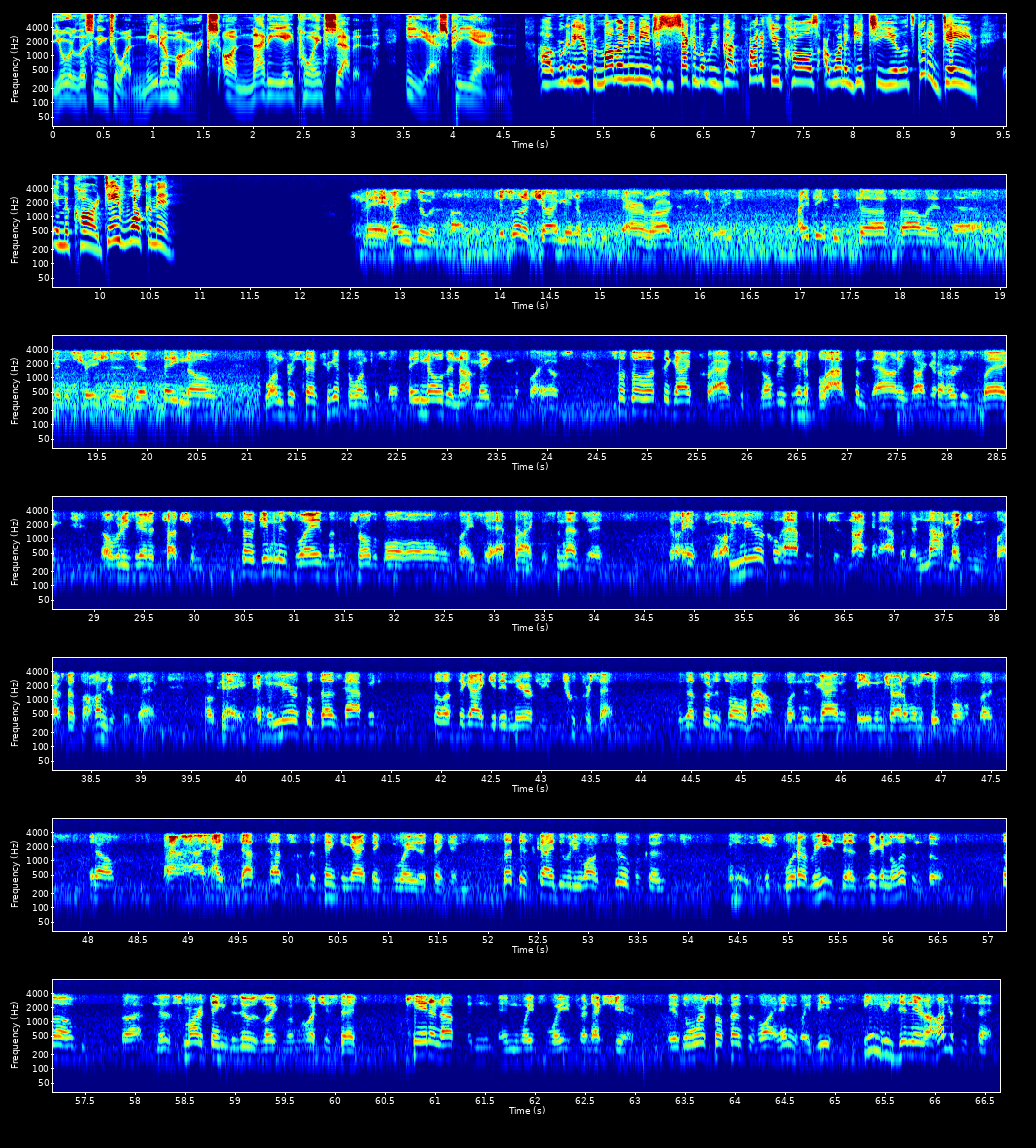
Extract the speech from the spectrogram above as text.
You're listening to Anita Marks on 98.7 ESPN. Uh, we're going to hear from Mama Mimi in just a second, but we've got quite a few calls. I want to get to you. Let's go to Dave in the car. Dave, welcome in. Hey, how you doing? Um, just want to chime in with this Aaron Rodgers situation. I think that uh, Saleh and the uh, administration of the Jets, they know 1%, forget the 1%, they know they're not making the playoffs. So they'll let the guy practice. Nobody's going to blast him down. He's not going to hurt his leg. Nobody's going to touch him. They'll give him his way and let him throw the ball all over the place at practice, and that's it. You know, if a miracle happens, which is not going to happen, they're not making the playoffs. That's 100%. Okay, if a miracle does happen, to let the guy get in there if he's two percent, because that's what it's all about, putting this guy in the team and trying to win a Super Bowl. But you know, I, I that that's the thinking. I think the way they're thinking. Let this guy do what he wants to do because whatever he says, they're going to listen to. So, but the smart thing to do is like what you said, cannon up and, and wait for wait for next year. They have the worst offensive line anyway. He, he's in there 100 percent.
